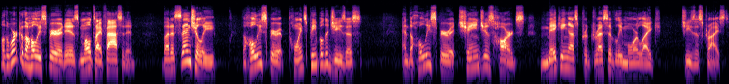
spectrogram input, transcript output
Well, the work of the Holy Spirit is multifaceted, but essentially, the Holy Spirit points people to Jesus, and the Holy Spirit changes hearts, making us progressively more like Jesus Christ.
